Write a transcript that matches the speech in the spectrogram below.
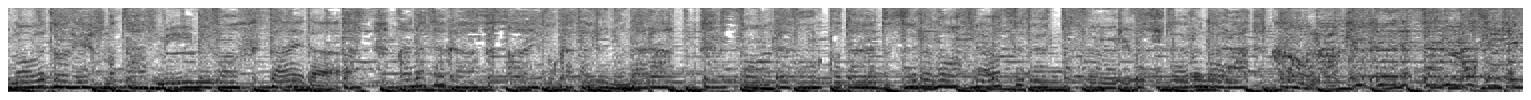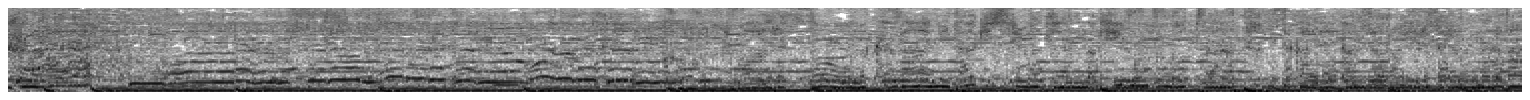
使い回しの歌にまた耳を塞いだ。あなたが愛を語るのならそれを答えとするの。目をつぶってふりをしてるならこの曲で覚ましてくれそうなくらいに抱きしめて泣きをぶった見境ない感情を許せる。ならば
